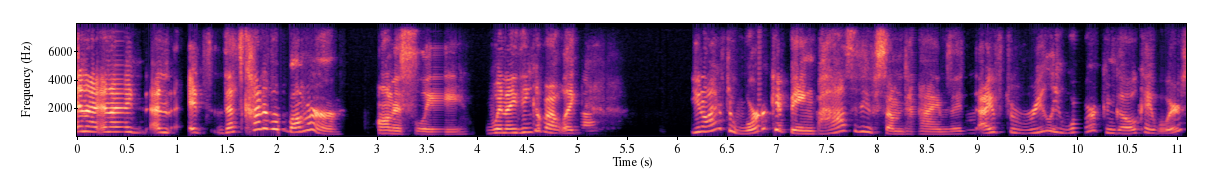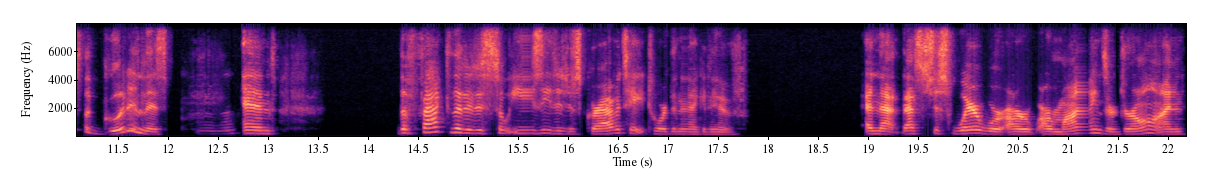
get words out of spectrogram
and I and I and it's that's kind of a bummer, honestly, when I think about like you know, I have to work at being positive sometimes. I, I have to really work and go, okay, where's the good in this? Mm-hmm. And the fact that it is so easy to just gravitate toward the negative and that that's just where we're our, our minds are drawn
